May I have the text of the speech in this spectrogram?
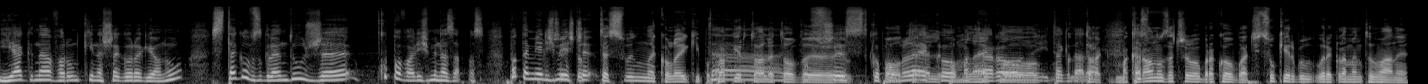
jak na warunki naszego regionu, z tego względu, że kupowaliśmy na zapas. Potem mieliśmy Czyli jeszcze... te słynne kolejki po papier tak, toaletowy, po wszystko, po, po mleko, po mleko, makarony i tak dalej. Tak, makaronu to... zaczęło brakować, cukier był reglamentowany.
